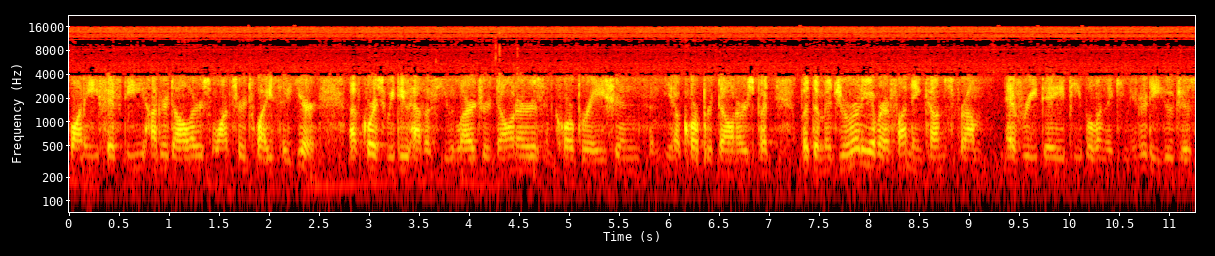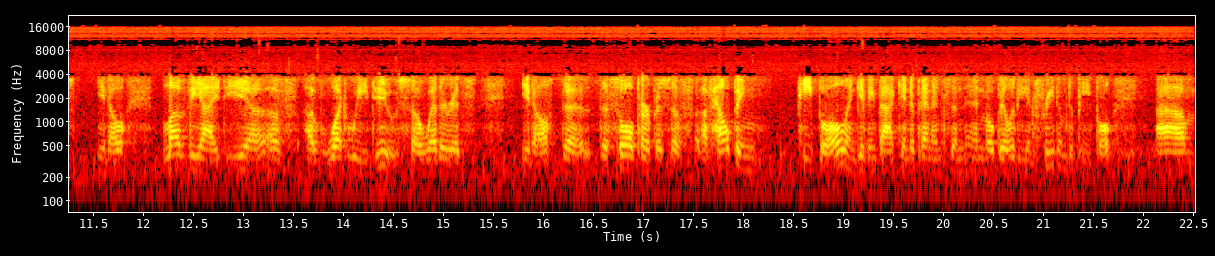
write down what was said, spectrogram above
twenty, fifty, hundred dollars once or twice a year. Of course, we do have a few larger donors and corporations and you know corporate donors, but but the majority of our funding comes from everyday people in the community who just you know love the idea of of what we do. So whether it's you know the the sole purpose of of helping people and giving back independence and, and mobility and freedom to people. Um,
